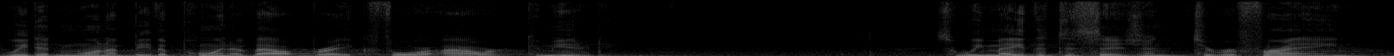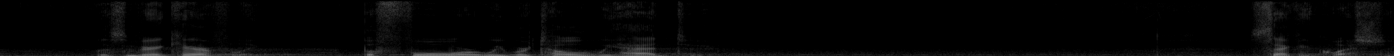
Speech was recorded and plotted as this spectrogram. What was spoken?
we didn't want to be the point of outbreak for our community. So we made the decision to refrain, listen very carefully, before we were told we had to. Second question.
